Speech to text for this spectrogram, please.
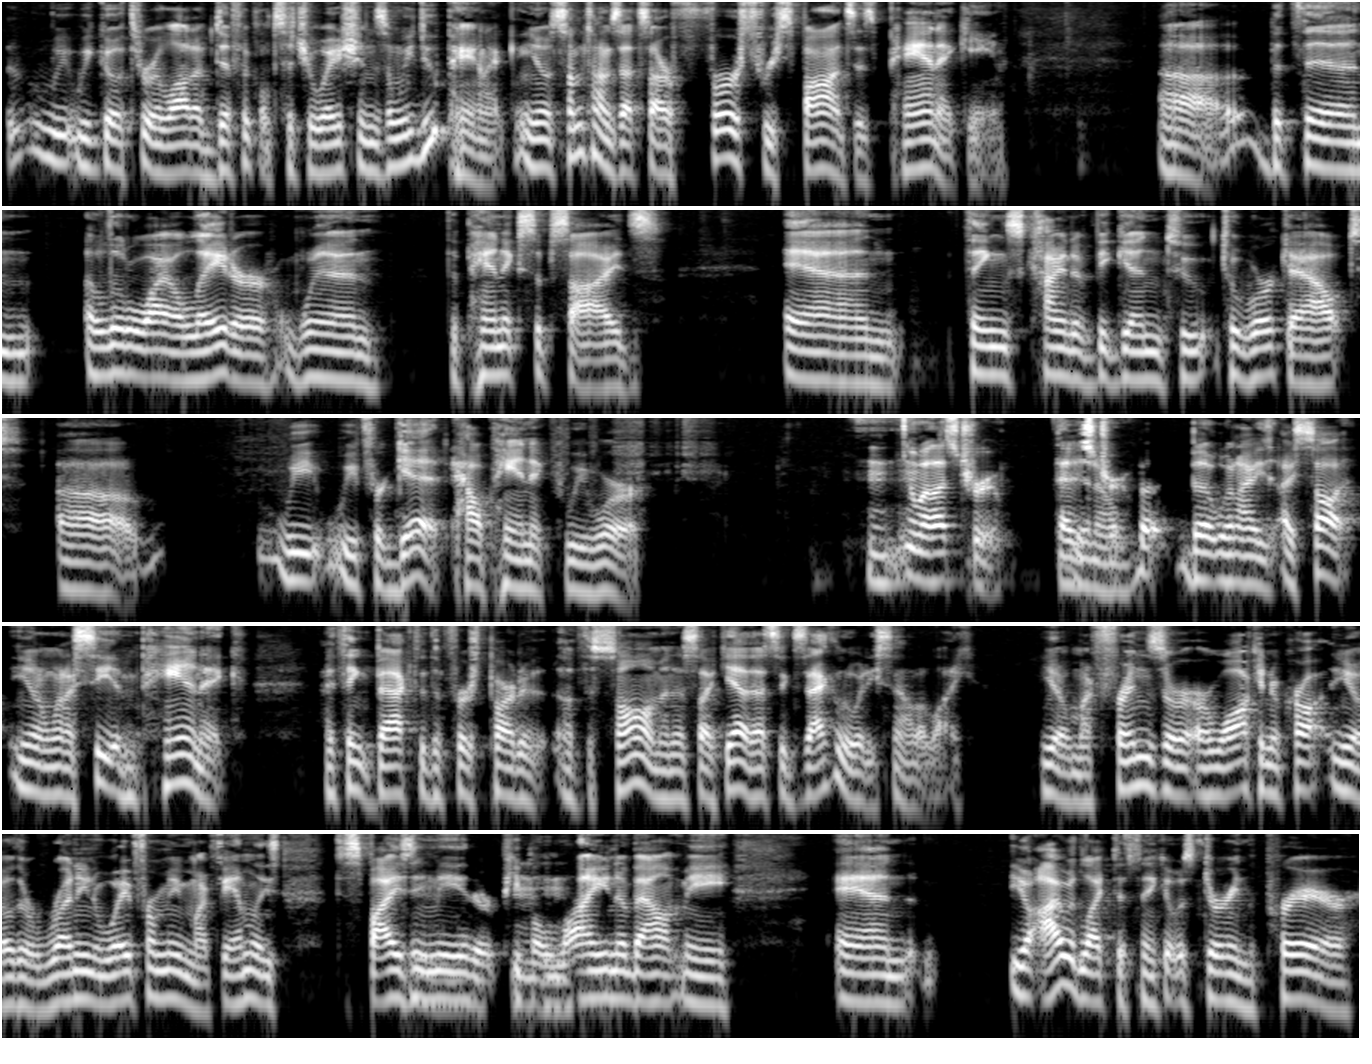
we, we go through a lot of difficult situations and we do panic. You know, sometimes that's our first response is panicking. Uh, but then a little while later, when the panic subsides and things kind of begin to to work out, uh, we we forget how panicked we were. Hmm, well, that's true. That is you know, true. But but when I I saw it, you know, when I see it in panic, I think back to the first part of, of the psalm, and it's like, yeah, that's exactly what he sounded like. You know, my friends are, are walking across. You know, they're running away from me. My family's despising me. Mm-hmm. There are people Mhm. lying about me, and you know, I would like to think it was during the prayer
